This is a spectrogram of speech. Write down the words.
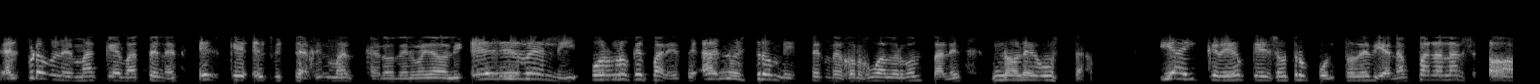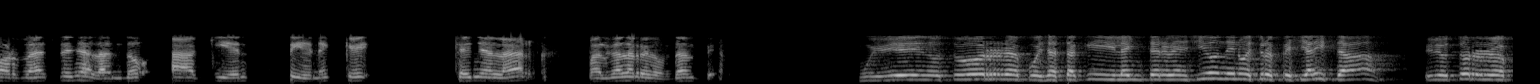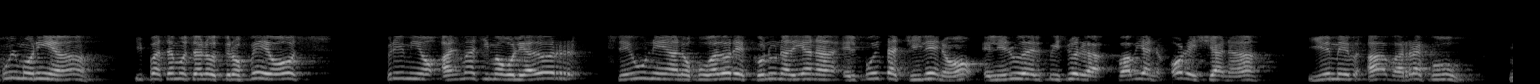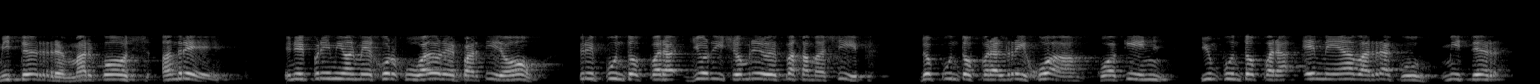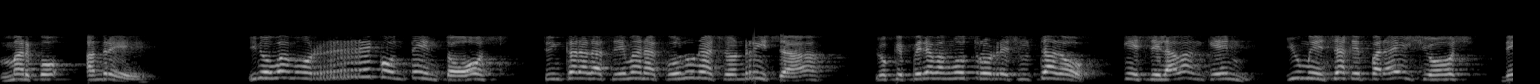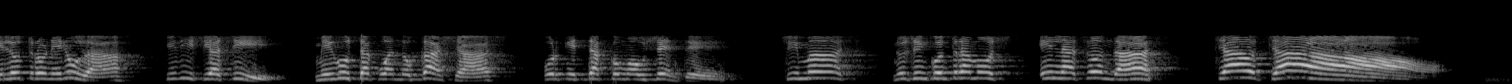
El problema que va a tener es que el fichaje más caro del Valladolid es israelí, por lo que parece a nuestro mister mejor jugador González no le gusta. Y ahí creo que es otro punto de Diana para las hordas señalando a quien tiene que señalar, valga la redundancia. Muy bien, doctor. Pues hasta aquí la intervención de nuestro especialista el doctor Pulmonía. Y pasamos a los trofeos. Premio al máximo goleador se une a los jugadores con una diana el poeta chileno, el Neruda del Pisuerga, Fabián Orellana. y M.A. Barracu, Mr. Marcos André. En el premio al mejor jugador del partido, tres puntos para Jordi Sombrero de Paja Masip, dos puntos para el Rey Juan, Joaquín, y un punto para M.A. Barracu, Mr. Marco André. Y nos vamos recontentos, sin cara a la semana con una sonrisa, los que esperaban otro resultado que se la banquen y un mensaje para ellos del otro Neruda que dice así, me gusta cuando callas porque estás como ausente. Sin más, nos encontramos en las ondas. Chao, chao.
